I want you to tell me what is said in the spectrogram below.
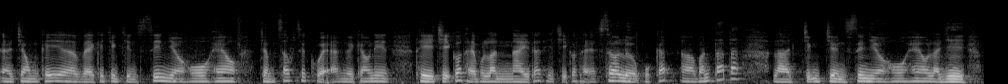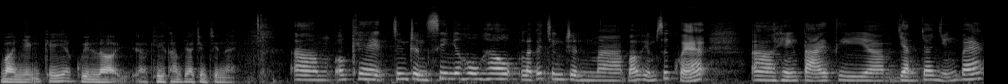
ờ, trong cái về cái chương trình Senior Whole Health chăm sóc sức khỏe người cao niên. Thì chị có thể một lần này đó thì chị có thể sơ lược một cách vắn tắt đó, là chương trình Senior Whole Health là gì và những cái quyền lợi khi tham gia chương trình này. Um, ok, chương trình Senior Whole Health là cái chương trình mà bảo hiểm sức khỏe. Uh, hiện tại thì uh, dành cho những bác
